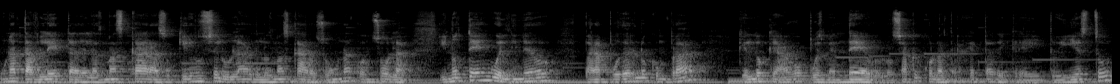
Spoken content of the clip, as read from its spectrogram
una tableta de las más caras o quiere un celular de los más caros o una consola y no tengo el dinero para poderlo comprar, ¿qué es lo que hago? Pues me lo saco con la tarjeta de crédito y esto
